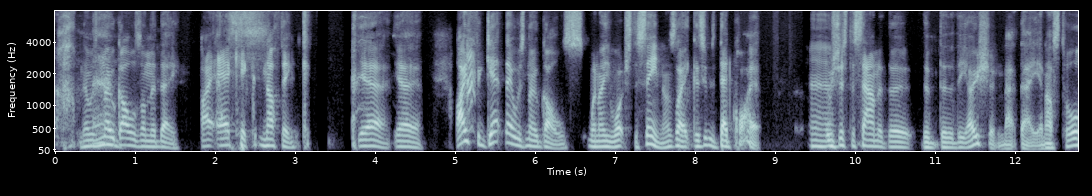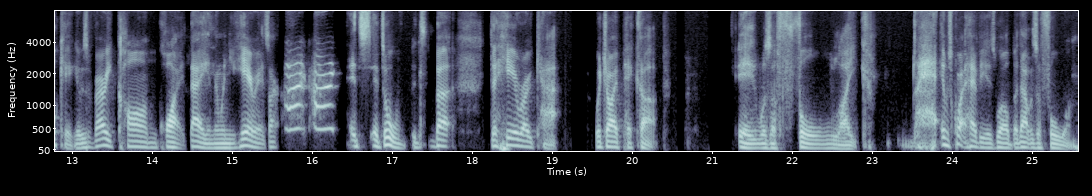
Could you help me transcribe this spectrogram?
Oh, There was man. no goals on the day. I air kicked nothing. Yeah, yeah, yeah. I forget there was no goals when I watched the scene. I was like, because it was dead quiet. It Uh, was just the sound of the, the the the ocean that day and us talking. It was a very calm, quiet day. And then when you hear it, it's like it's it's all it's but the hero cat, which I pick up, it was a full like it was quite heavy as well, but that was a full one.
